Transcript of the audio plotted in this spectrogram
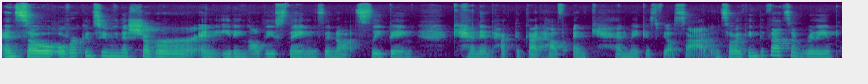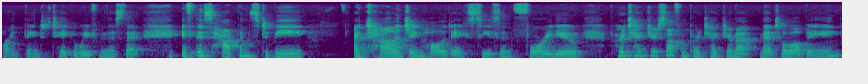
And so, over consuming the sugar and eating all these things and not sleeping can impact the gut health and can make us feel sad. And so, I think that that's a really important thing to take away from this that if this happens to be a challenging holiday season for you. Protect yourself and protect your me- mental well being.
